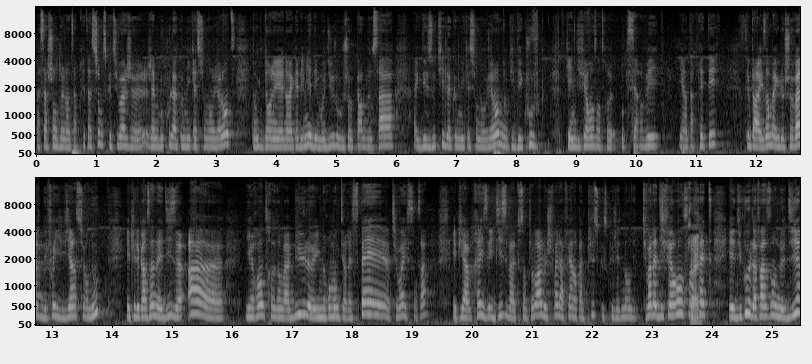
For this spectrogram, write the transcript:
bah, ça change de l'interprétation parce que tu vois, j'aime beaucoup la communication non violente. Donc dans les- dans l'académie, il y a des modules où je parle de ça avec des outils de la communication non violente. Donc ils découvrent qu'il y a une différence entre observer et interpréter. C'est par exemple avec le cheval, des fois il vient sur nous et puis les personnes elles disent ah euh, il rentre dans ma bulle, il me remanque de respect, tu vois, ils sont ça. Et puis après, ils, ils disent bah, tout simplement, Ah, le cheval a fait un pas de plus que ce que j'ai demandé. Tu vois la différence en fait Et du coup, la façon de le dire,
